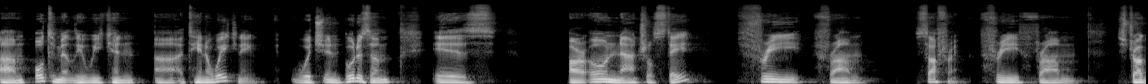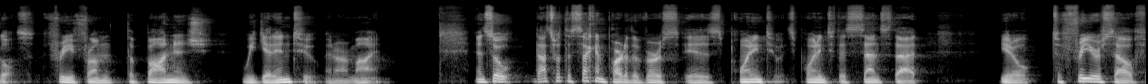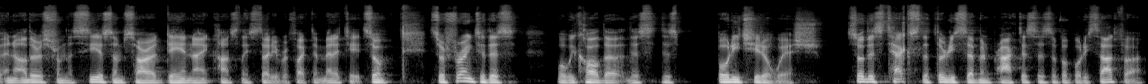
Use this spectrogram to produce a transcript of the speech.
um, ultimately we can uh, attain awakening, which in Buddhism is our own natural state, free from suffering, free from struggles, free from the bondage we get into in our mind. And so that's what the second part of the verse is pointing to. It's pointing to the sense that, you know, to free yourself and others from the sea of samsara day and night, constantly study, reflect, and meditate. So it's referring to this, what we call the, this, this bodhicitta wish. So this text, the 37 practices of a bodhisattva,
